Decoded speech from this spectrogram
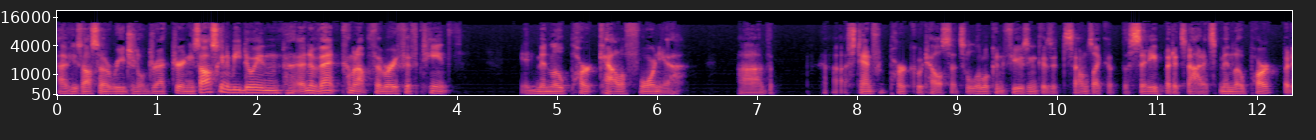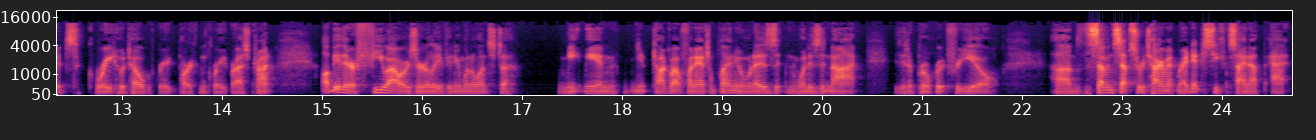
Uh, he's also a regional director, and he's also going to be doing an event coming up February 15th in Menlo Park, California. Uh, the uh, Stanford Park Hotel. So it's a little confusing because it sounds like the city, but it's not. It's Menlo Park, but it's a great hotel great parking, great restaurant. I'll be there a few hours early if anyone wants to meet me and you know, talk about financial planning. What is it and what is it not? Is it appropriate for you? Um, the seven steps retirement readiness. You can sign up at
